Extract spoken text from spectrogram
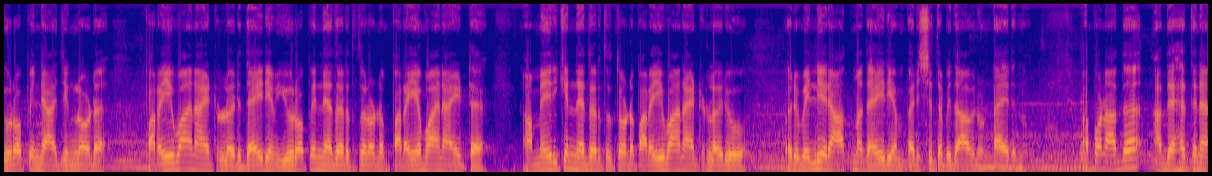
യൂറോപ്യൻ രാജ്യങ്ങളോട് പറയുവാനായിട്ടുള്ള ഒരു ധൈര്യം യൂറോപ്യൻ നേതൃത്വത്തോട് പറയുവാനായിട്ട് അമേരിക്കൻ നേതൃത്വത്തോട് പറയുവാനായിട്ടുള്ള ഒരു ഒരു വലിയൊരു ആത്മധൈര്യം പരിശുദ്ധ പിതാവിനുണ്ടായിരുന്നു. അപ്പോൾ അത് അദ്ദേഹത്തിന്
